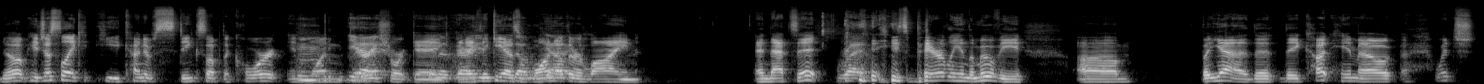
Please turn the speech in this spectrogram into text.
Nope, he just like he kind of stinks up the court in Mhm, one yeah, very short gag, a and I think he has one other line, and that's it. Right. He's barely in the movie. Um, but yeah, the, they cut him out, which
